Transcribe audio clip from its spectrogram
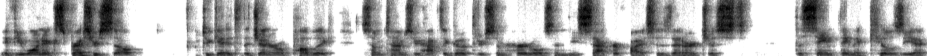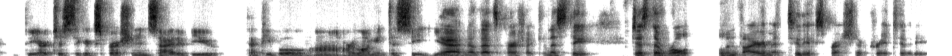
if you want to express yourself to get it to the general public sometimes you have to go through some hurdles and these sacrifices that are just the same thing that kills the the artistic expression inside of you that people uh, are longing to see. Yeah, know? no, that's perfect. And that's the just the role environment to the expression of creativity.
